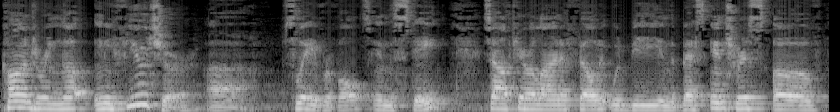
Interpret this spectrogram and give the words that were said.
conjuring up any future uh, slave revolts in the state, South Carolina felt it would be in the best interest of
